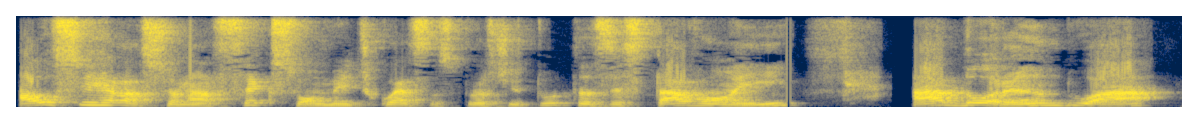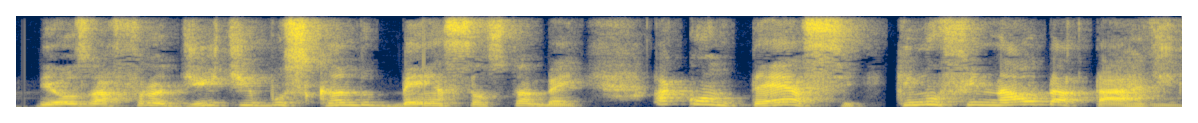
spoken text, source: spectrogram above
ao se relacionar sexualmente com essas prostitutas, estavam aí adorando a Deus Afrodite e buscando bênçãos também. Acontece que no final da tarde,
